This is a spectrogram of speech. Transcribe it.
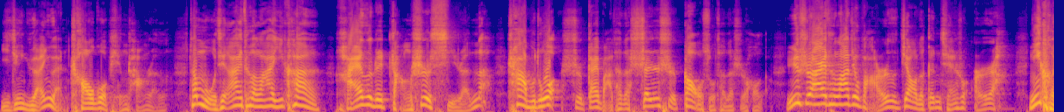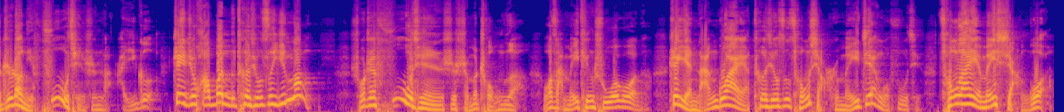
已经远远超过平常人了。他母亲埃特拉一看孩子这长势喜人呢，差不多是该把他的身世告诉他的时候了。于是埃特拉就把儿子叫到跟前说：“儿啊，你可知道你父亲是哪一个？”这句话问的特修斯一愣，说：“这父亲是什么虫子？”我咋没听说过呢？这也难怪呀。特修斯从小是没见过父亲，从来也没想过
